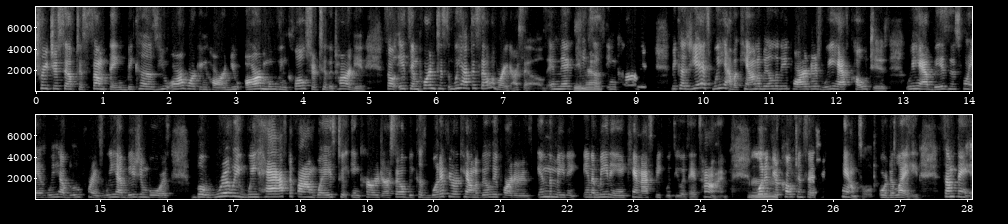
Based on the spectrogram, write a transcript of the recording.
treat yourself to something because you are working hard, you are moving closer to the target. So it's important to we have to celebrate ourselves and that keeps yeah. us encouraged because yes, we have accountability partners, we have coaches, we have business plans, we have blueprints, we have vision boards, but really we have to find ways to encourage ourselves because what if your accountability partner is in the meeting in a meeting and cannot speak with you at that time? Mm. What if mm. your coaching session canceled or delayed? Something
